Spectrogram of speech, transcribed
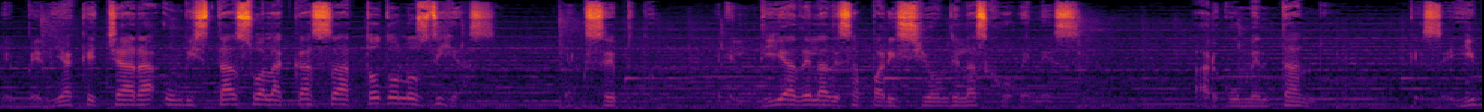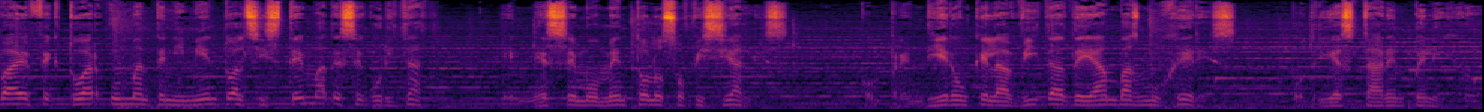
le pedía que echara un vistazo a la casa todos los días, excepto día de la desaparición de las jóvenes, argumentando que se iba a efectuar un mantenimiento al sistema de seguridad. En ese momento los oficiales comprendieron que la vida de ambas mujeres podría estar en peligro.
